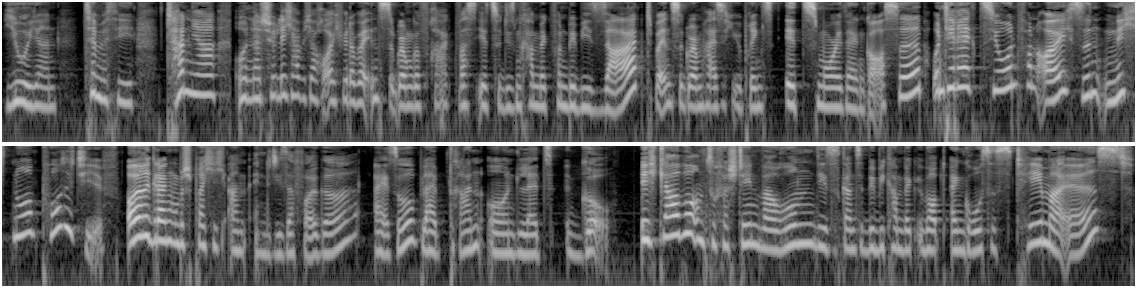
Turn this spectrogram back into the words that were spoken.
Julian, Timothy, Tanja und natürlich habe ich auch euch wieder bei Instagram gefragt, was ihr zu diesem Comeback von Bibi sagt. Bei Instagram heiße ich übrigens It's More Than Gossip und die Reaktionen von euch sind nicht nur positiv. Eure Gedanken bespreche ich am Ende dieser Folge, also bleibt dran und let's go. Ich glaube, um zu verstehen, warum dieses ganze Bibi-Comeback überhaupt ein großes Thema ist,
